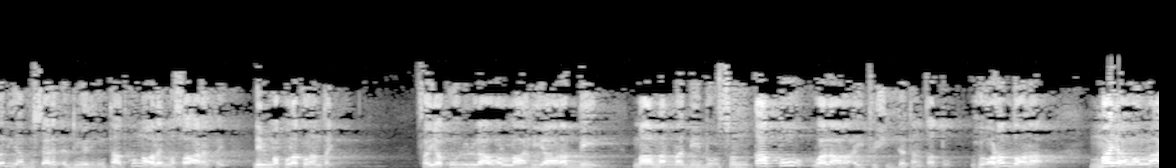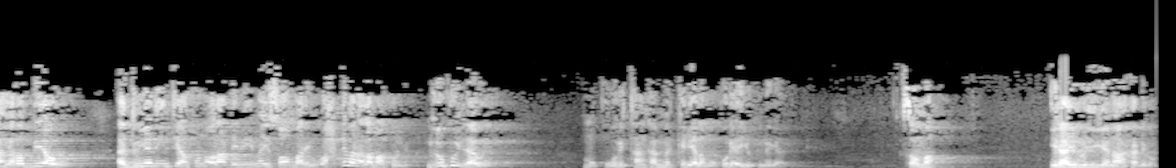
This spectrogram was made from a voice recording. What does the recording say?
weligaa busaarad adduunyadii intaad ku noolayd ma soo aragtay. Dhibi ma kula kulantay. Fayaquulu laa wallahi ya rabbi maa mara bi bu'sun qatu walaa ra'aytu shiddatan qatu wuxuu odhan doonaa maya wallaahi rabbiow adduunyadii intii aan ku noolaa dhibi soo marin. Wax dhibana lamaan kulmin. Muxuu ku ilaaway? Muquuritaanka mar keliya la muquuri ayuu ku nagaaday. Soma ilaahay hoyigeena ka dhigo.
